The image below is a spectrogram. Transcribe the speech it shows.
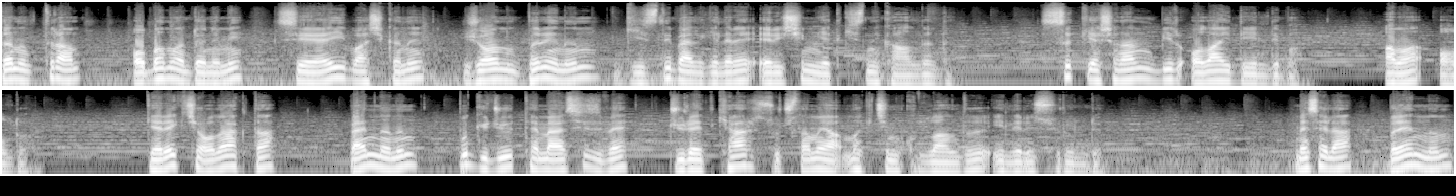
Donald Trump, Obama dönemi CIA Başkanı John Brennan'ın gizli belgelere erişim yetkisini kaldırdı. Sık yaşanan bir olay değildi bu. Ama oldu. Gerekçe olarak da Brennan'ın bu gücü temelsiz ve cüretkar suçlama yapmak için kullandığı ileri sürüldü. Mesela Brennan,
